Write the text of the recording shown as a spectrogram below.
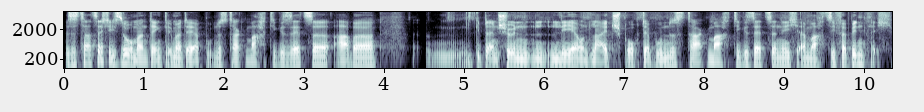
Es ist tatsächlich so, man denkt immer, der Bundestag macht die Gesetze, aber es gibt einen schönen Lehr- und Leitspruch, der Bundestag macht die Gesetze nicht, er macht sie verbindlich.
